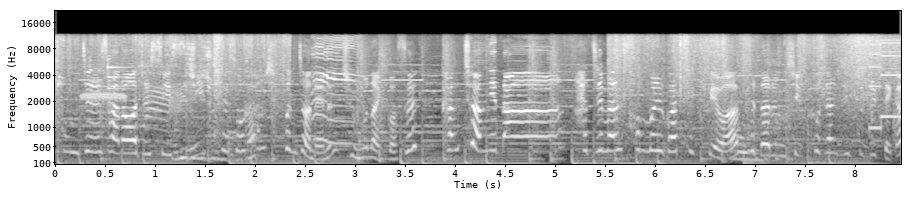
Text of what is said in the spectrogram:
성질 사나워질 수 있으니 최소 먹을까? 30분 전에는 주문할 것을 강추합니다. 하지만 선물과 택배와 오. 배달 음식 포장지 뜯을 때가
